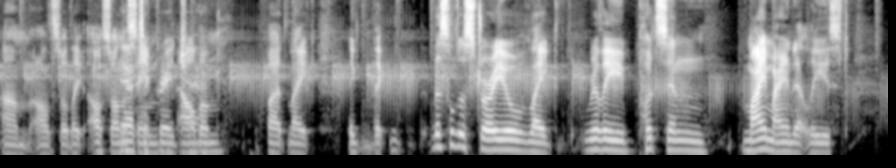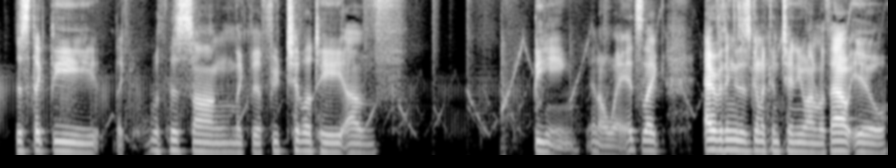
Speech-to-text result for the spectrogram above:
um also like also on Yeah, the same great track. But like like like this will destroy you. Like really puts in my mind at least just like the like with this song like the futility of being in a way it's like everything is going to continue on without you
